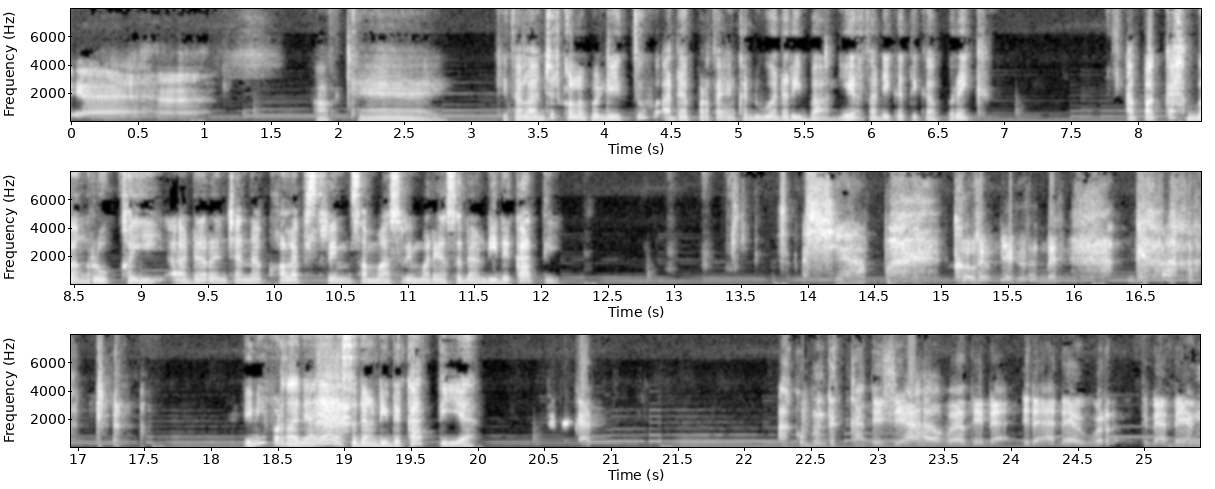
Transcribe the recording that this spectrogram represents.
Ya. heeh. Oke. Kita lanjut kalau begitu ada pertanyaan kedua dari Bangir tadi ketika break. Apakah Bang Ruki ada rencana collab stream sama streamer yang sedang didekati? Siapa collab yang sedang Gak ada Ini pertanyaannya yang sedang didekati ya. dekat. Aku mendekati siapa? Tidak tidak ada yang ber- tidak ada yang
